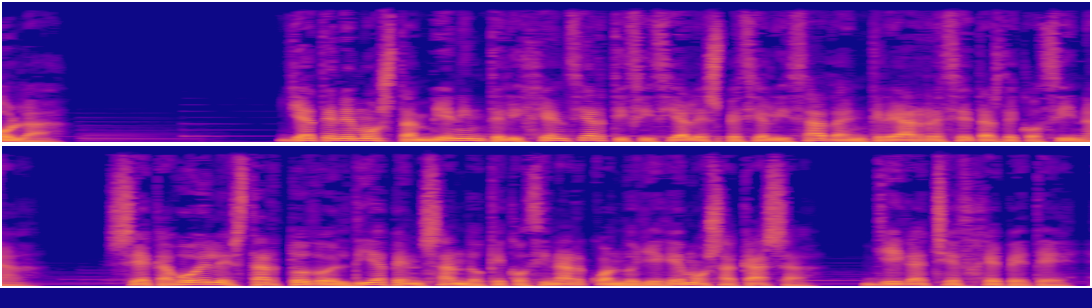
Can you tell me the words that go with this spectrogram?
Hola. Ya tenemos también inteligencia artificial especializada en crear recetas de cocina. Se acabó el estar todo el día pensando que cocinar cuando lleguemos a casa, llega Chef GPT.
